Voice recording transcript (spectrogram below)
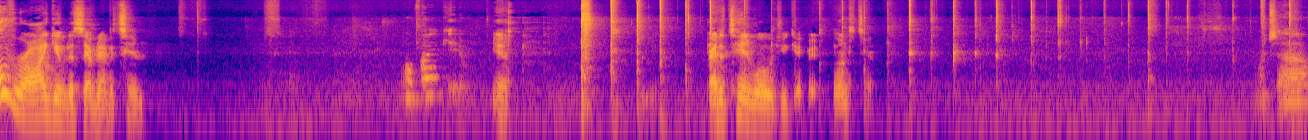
Overall, I give it a seven out of ten. Well, thank you. Yeah. Out of ten, what would you give it? One to ten. Uh,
